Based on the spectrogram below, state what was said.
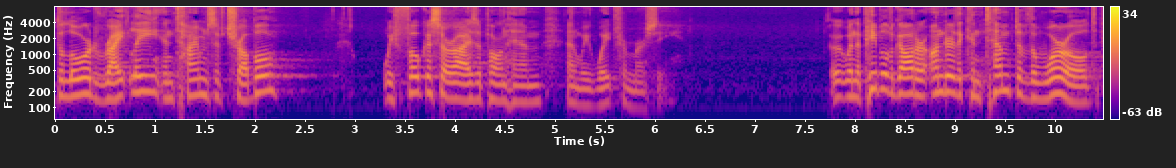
the Lord rightly in times of trouble, we focus our eyes upon Him and we wait for mercy. When the people of God are under the contempt of the world,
